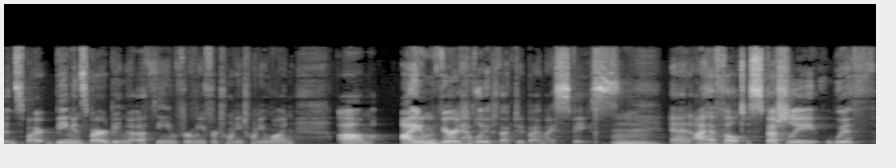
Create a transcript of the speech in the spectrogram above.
inspired, being inspired, being a theme for me for 2021, um, I am very heavily affected by my space, and I have felt, especially with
